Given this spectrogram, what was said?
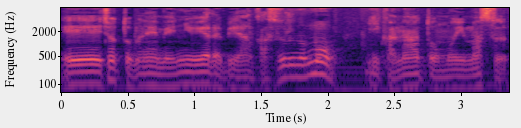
えー、ちょっとねメニュー選びなんかするのもいいかなと思います。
